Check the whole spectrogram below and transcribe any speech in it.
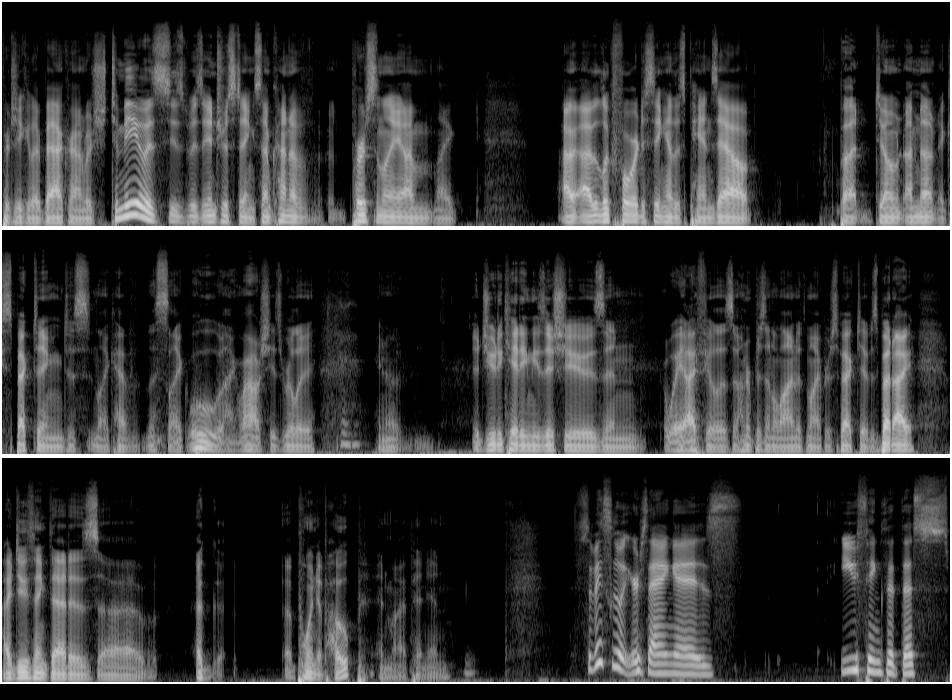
particular background, which to me was is, was interesting. So I'm kind of personally, I'm like, I, I look forward to seeing how this pans out but don't I'm not expecting just like have this like ooh like wow she's really you know adjudicating these issues in a way I feel is 100% aligned with my perspectives but I I do think that is uh, a a point of hope in my opinion So basically, what you're saying is you think that this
